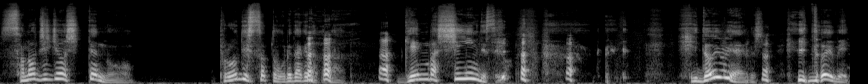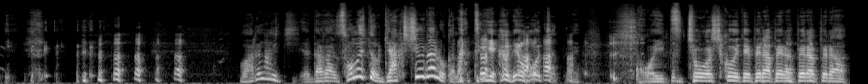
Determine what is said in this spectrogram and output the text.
その事情知ってんの？プロデューサーと俺だけだから 現場シーンですよひどい目やりました。ひどい目に。悪口。だからその人の逆襲なのかなって逆に思っちゃってね。こいつ調子こいてペラペラペラペラ。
